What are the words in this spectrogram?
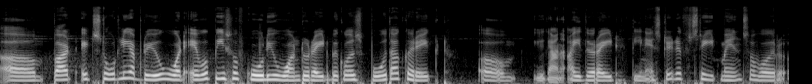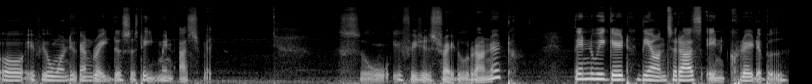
Uh, but it's totally up to you. Whatever piece of code you want to write because both are correct um, you can either write the nested if statements or uh, if you want you can write this statement as well. So if we just try to run it then we get the answer as incredible.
